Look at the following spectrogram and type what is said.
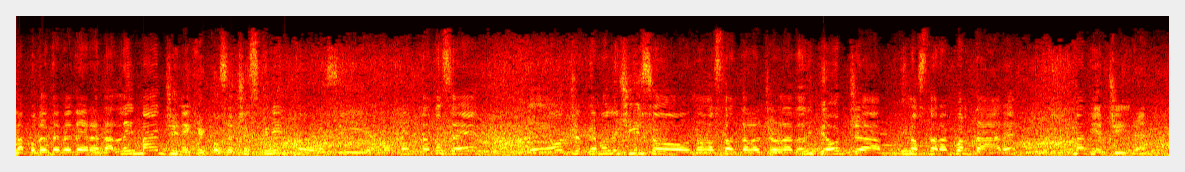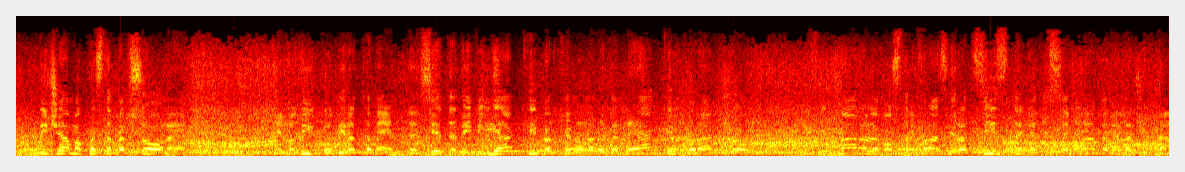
La potete vedere dalle immagini che cosa c'è scritto, si commenta da sé e oggi abbiamo deciso, nonostante la giornata di pioggia, di non stare a guardare ma di agire. Diciamo a queste persone, e lo dico direttamente, siete dei vigliacchi perché non avete neanche il coraggio di firmare le vostre frasi razziste che disseminate nella città.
